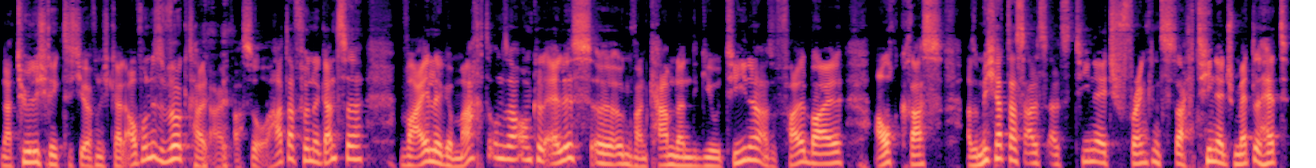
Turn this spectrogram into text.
natürlich regt sich die Öffentlichkeit auf und es wirkt halt einfach so. Hat er für eine ganze Weile gemacht, unser Onkel Alice. Äh, irgendwann kam dann die Guillotine, also Fallbeil, auch krass. Also mich hat das als als Teenage Frankenstein, Teenage Metalhead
